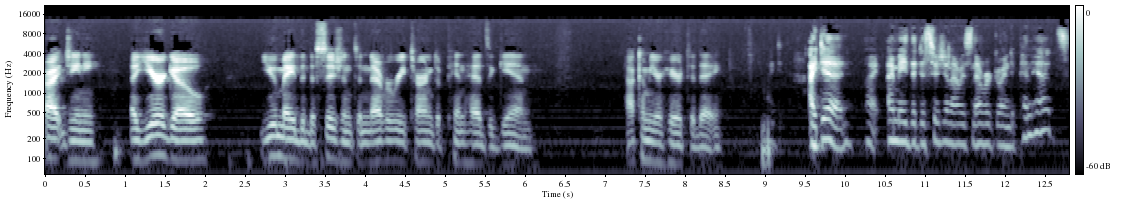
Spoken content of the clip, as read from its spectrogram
All right, Jeannie. A year ago, you made the decision to never return to pinheads again. How come you're here today? I did. I, I made the decision I was never going to pinheads.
